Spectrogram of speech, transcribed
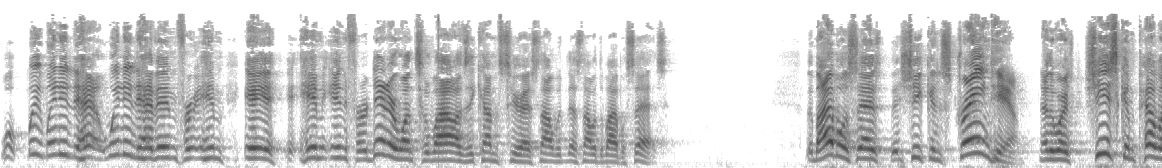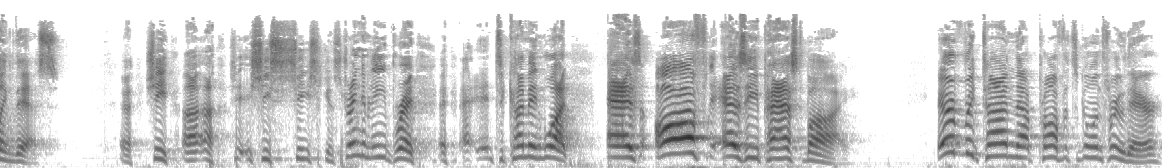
well, we, we, need to have, we need to have him, for, him, him in for dinner once in a while as he comes here. That's not, what, that's not what the Bible says. The Bible says that she constrained him. In other words, she's compelling this. Uh, she, uh, uh, she, she, she, constrained him to eat bread, uh, to come in what? As oft as he passed by. Every time that prophet's going through there,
